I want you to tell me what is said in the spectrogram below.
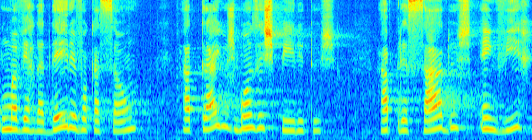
uma verdadeira evocação, atrai os bons espíritos, apressados em vir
